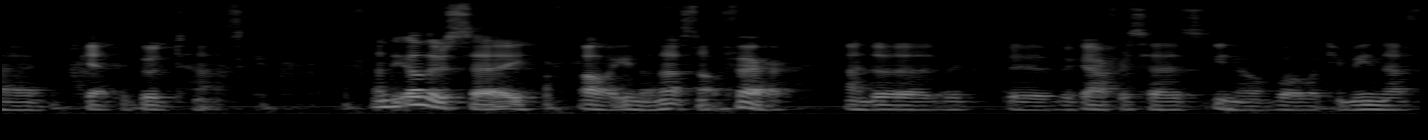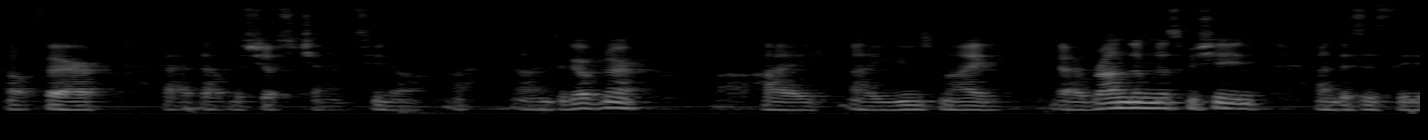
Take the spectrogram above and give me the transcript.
uh, get the good task. And the others say, oh, you know, that's not fair. And the, the, the, gaffer says, you know, well, what do you mean that's not fair? Uh, that was just chance, you know. I, am the governor. I, I use my uh, randomness machine, and this is the,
